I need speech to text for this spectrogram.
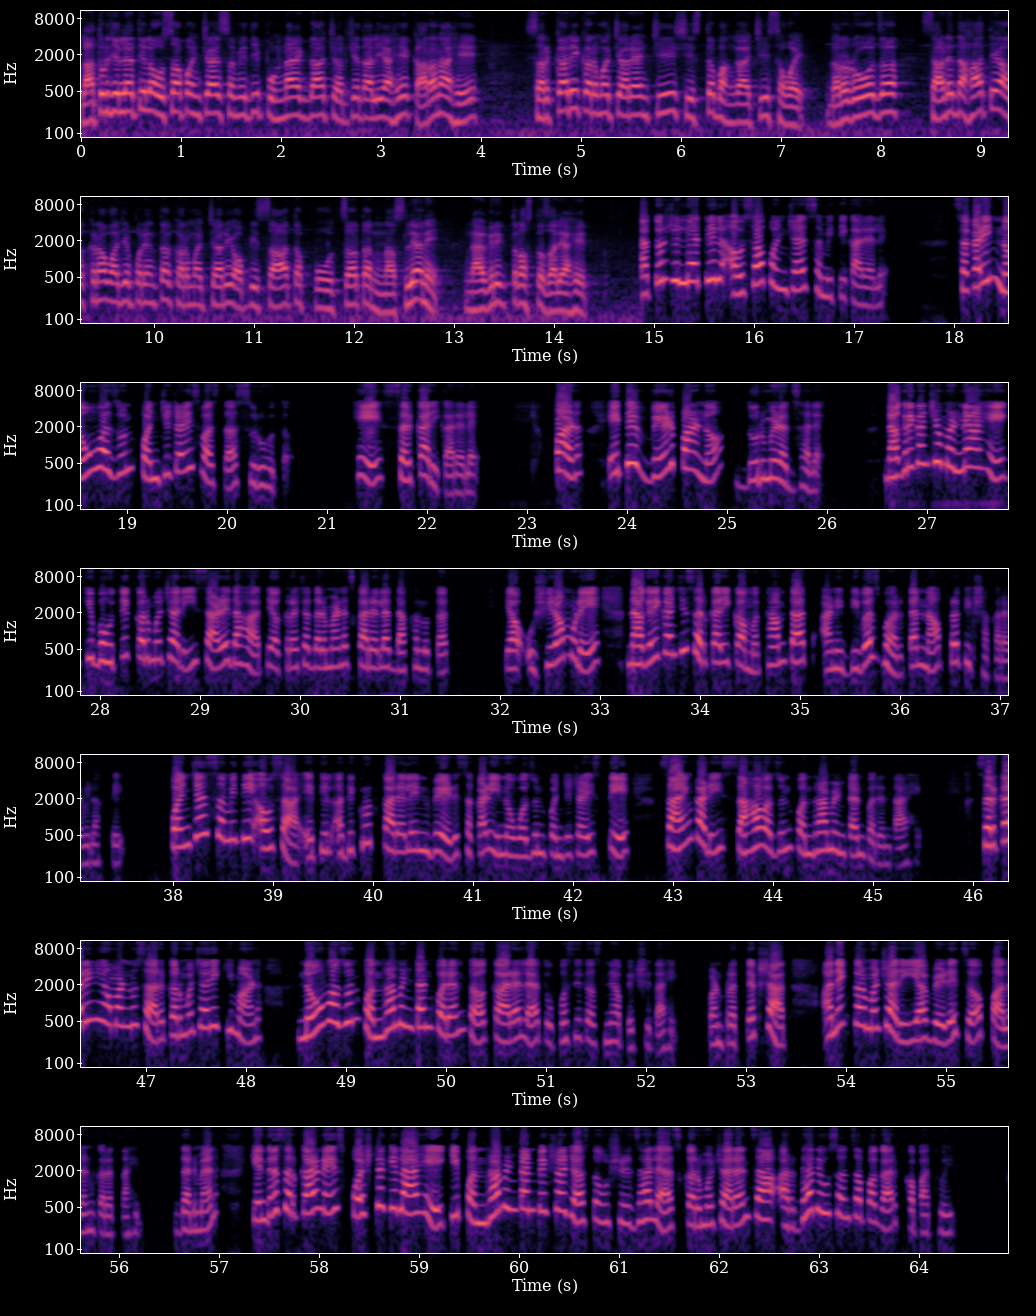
लातूर जिल्ह्यातील औसा पंचायत समिती पुन्हा एकदा चर्चेत आली आहे. कारण आहे सरकारी कर्मचाऱ्यांची शिस्तभंगाची सवय. दररोज साडेदहा ते अकरा वाजेपर्यंत कर्मचारी ऑफिसात पोहोचत नसल्याने नागरिक त्रस्त झाले आहेत. लातूर जिल्ह्यातील औसा पंचायत समिती कार्यालय सकाळी नऊ वाजून पंचेचाळीस वाजता सुरू होतं. हे सरकारी कार्यालय. पण येथे वेळ पाळणं दुर्मिळच झालंय. नागरिकांचे म्हणणे आहे की बहुतेक कर्मचारी साडेदहा ते अकराच्या दरम्यानच कार्यालयात दाखल होतात. या उशिरामुळे नागरिकांची सरकारी कामं थांबतात आणि दिवसभर त्यांना प्रतीक्षा करावी लागते. पंचायत समिती औसा येथील अधिकृत कार्यालयीन वेळ सकाळी नऊ वाजून पंचेचाळीस ते सायंकाळी सहा वाजून पंधरा मिनिटांपर्यंत आहे. सरकारी नियमांनुसार कर्मचारी किमान नऊ वाजून पंधरा मिनिटांपर्यंत कार्यालयात उपस्थित असणे अपेक्षित आहे. पण प्रत्यक्षात अनेक कर्मचारी या वेळेचं पालन करत नाहीत. दरम्यान केंद्र सरकारने स्पष्ट केलं आहे की पंधरा मिनिटांपेक्षा जास्त उशीर झाल्यास कर्मचाऱ्यांचा अर्ध्या दिवसांचा पगार कपात होईल.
